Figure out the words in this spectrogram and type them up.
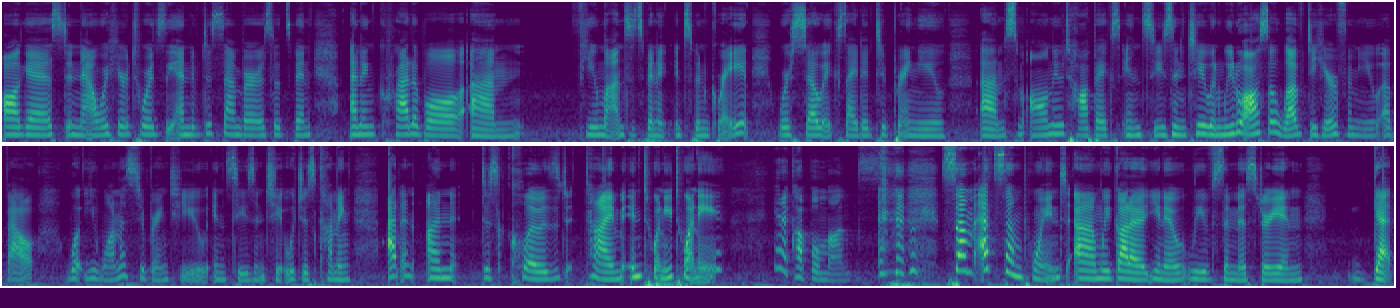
August and now we're here towards the end of December. So it's been an incredible um, few months. It's been it's been great. We're so excited to bring you um, some all new topics in season two, and we'd also love to hear from you about what you want us to bring to you in season two, which is coming at an undisclosed time in 2020 in a couple months. some at some point, um, we gotta you know leave some mystery and get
